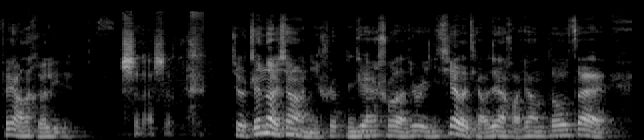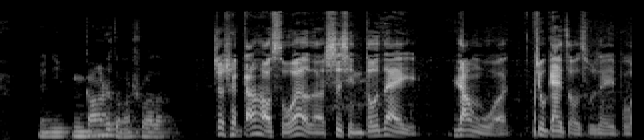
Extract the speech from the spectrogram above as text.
非常的合理。是的，是的，就真的像你说你之前说的，就是一切的条件好像都在你你刚刚是怎么说的？就是刚好所有的事情都在让我就该走出这一步。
